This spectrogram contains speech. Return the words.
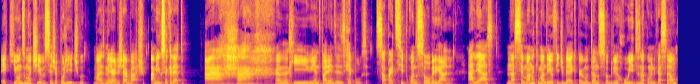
é que um dos motivos seja político, mas melhor deixar baixo. Amigo secreto. Ah, aqui entre parênteses, repulsa. Só participo quando sou obrigada. Aliás, na semana que mandei o feedback perguntando sobre ruídos na comunicação,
